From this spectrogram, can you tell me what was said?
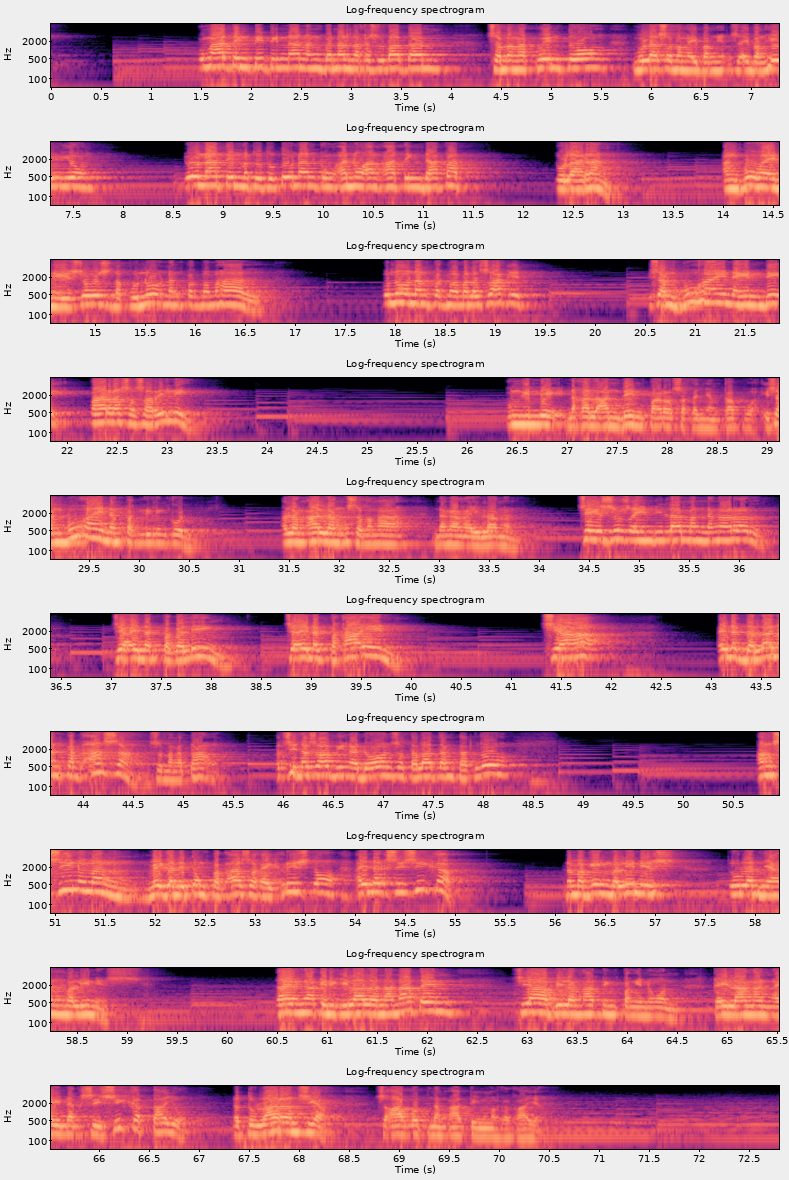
Kung ating titingnan ang banal na kasulatan, sa mga kwento mula sa mga ibang sa ebanghelyo, doon natin matututunan kung ano ang ating dapat tularan. Ang buhay ni Jesus na puno ng pagmamahal, puno ng pagmamalasakit, isang buhay na hindi para sa sarili, kung hindi nakalaan din para sa kanyang kapwa. Isang buhay ng paglilingkod, alang-alang sa mga nangangailangan. Si Jesus ay hindi lamang nangaral. Siya ay nagpagaling. Siya ay nagpakain. Siya ay nagdala ng pag-asa sa mga tao. At sinasabi nga doon sa talatang tatlo, ang sino mang may ganitong pag-asa kay Kristo ay nagsisikap na maging malinis tulad niyang malinis. Dahil nga kinikilala na natin siya bilang ating Panginoon, kailangan ay nagsisikap tayo na tularan siya sa abot ng ating makakaya.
